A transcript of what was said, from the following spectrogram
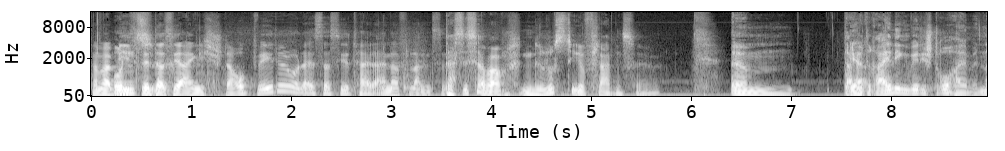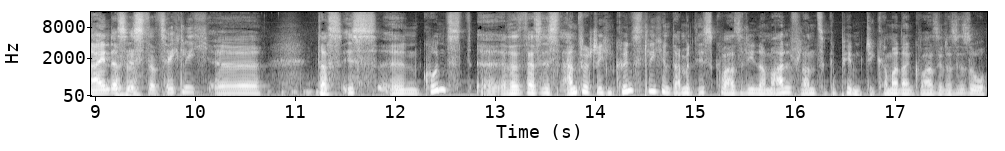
Sag mal, wie, sind das hier eigentlich Staubwedel oder ist das hier Teil einer Pflanze? das ist aber auch eine lustige Pflanze. Ähm, damit Ja. reinigen wir die Strohhalme. Nein, das ist tatsächlich, äh, das ist ein Kunst, äh, das, das ist Anführungsstrichen künstlich und damit ist quasi die normale Pflanze gepimpt. Die kann man dann quasi, das ist so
